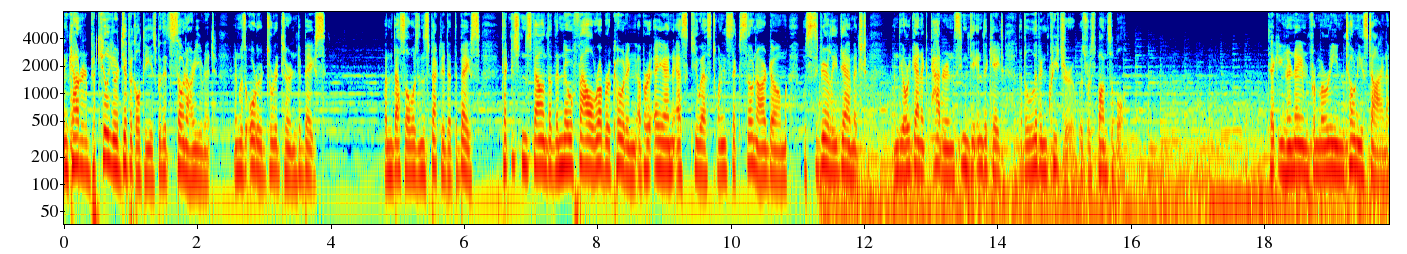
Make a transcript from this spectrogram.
encountered peculiar difficulties with its sonar unit and was ordered to return to base. When the vessel was inspected at the base, technicians found that the no foul rubber coating of her ANSQS 26 sonar dome was severely damaged, and the organic pattern seemed to indicate that a living creature was responsible. Taking her name from Marine Tony Stein,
